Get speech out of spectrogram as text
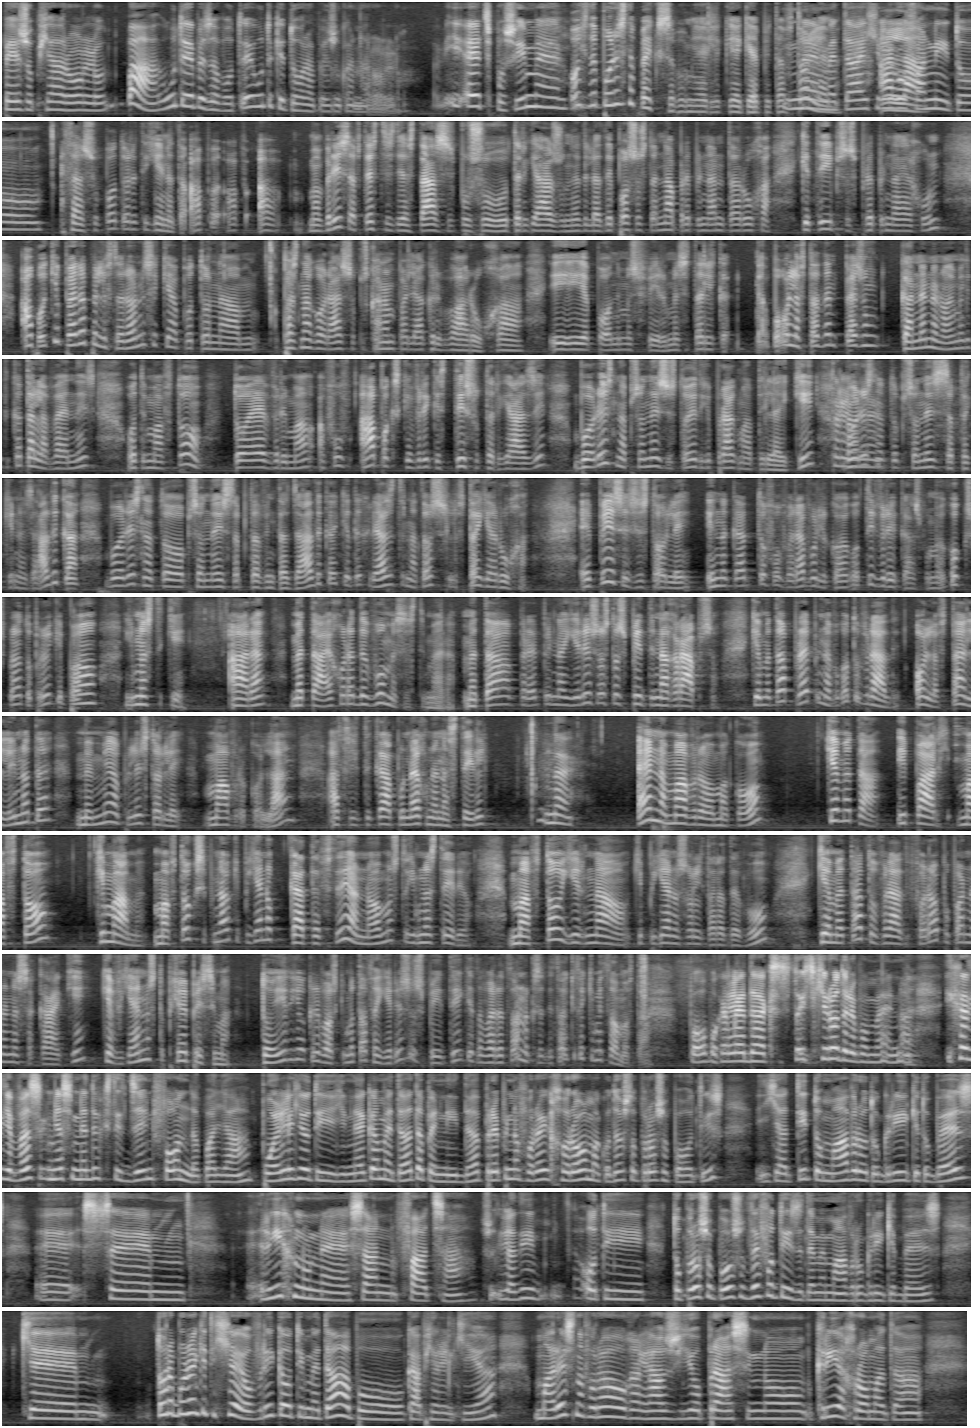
παίζω πια ρόλο. Μπα, ούτε έπαιζα ποτέ, ούτε και τώρα παίζω κανένα ρόλο. Ε, Έτσι πως είμαι, Όχι, δεν μπορείς να παίξεις από μια ηλικία και έπειτα. Αυτό ναι, λέμε. μετά έχει Αλλά λίγο φανεί το... Θα σου πω τώρα τι γίνεται. Από, από, α, μα βρεις αυτές τις διαστάσεις που σου ταιριάζουν, δηλαδή πόσο στενά πρέπει να είναι τα ρούχα και τι ύψος πρέπει να έχουν. Από εκεί πέρα απελευθερώνεσαι και από το να πας να αγοράσεις όπως κάναμε παλιά ακριβά ρούχα ή επώνυμες φίρμες. Από όλα αυτά δεν παίζουν κανένα νόημα γιατί καταλαβαίνεις ότι με αυτό το έβριμα, αφού άπαξ και βρήκες τι σου ταιριάζει, μπορείς να ψωνίσει το ίδιο πράγμα από τη λαϊκή, Καλά, μπορείς ναι. να το ψωνίσει από τα κινεζάδικα, μπορείς να το ψωνίσει από τα βιντατζάδικα και δεν χρειάζεται να δώσεις λεφτά για ρούχα. Επίσης, η στολή είναι κάτι το φοβερά βολικό. Εγώ τι βρήκα, ας πούμε. Εγώ ξυπνάω το πρωί και πάω γυμναστική. Άρα μετά έχω ραντεβού μέσα στη μέρα. Μετά πρέπει να γυρίσω στο σπίτι να γράψω. Και μετά πρέπει να βγω το βράδυ. Όλα αυτά λύνονται με μία απλή στολή. Μαύρο κολάν, αθλητικά που να έχουν ένα στυλ, Ναι, ένα μαύρο μακό και μετά υπάρχει με αυτό κοιμάμαι. Με αυτό ξυπνάω και πηγαίνω κατευθείαν όμως στο γυμναστήριο. Με αυτό γυρνάω και πηγαίνω σε όλα τα ραντεβού και μετά το βράδυ φοράω από πάνω ένα σακάκι και βγαίνω στο πιο επίσημα. Το ίδιο ακριβώς. Και μετά θα γυρίσω στο σπίτι και θα βαρεθώ να ξεντυθώ και θα κοιμηθώ με αυτά. πω πω καλά εντάξει, το είσαι χειρότερο από μένα. Ναι. Είχα διαβάσει μια συνέντευξη της Jane Fonda παλιά που έλεγε ότι η γυναίκα μετά τα 50 πρέπει να φοράει χρώμα κοντά στο πρόσωπό της γιατί το μαύρο, το γκρι και το μπεζ ε, σε μ, ρίχνουν σαν φάτσα. Δηλαδή ότι το πρόσωπό σου δεν φωτίζεται με μαύρο, γκρι και μπεζ και μ, Τώρα μπορεί να είναι και τυχαίο. Βρήκα ότι μετά από κάποια ηλικία μου αρέσει να φοράω γαλάζιο, πράσινο, κρύα χρώματα.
